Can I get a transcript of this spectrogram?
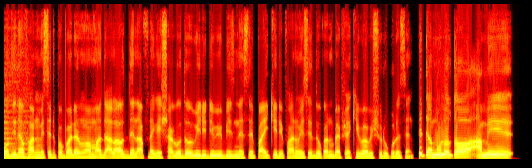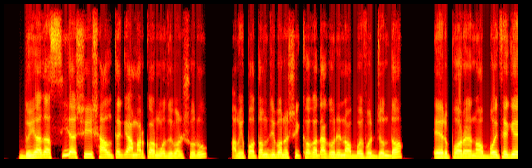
মদিনা ফার্মেসির প্রোপাইটার মোহাম্মদ আলাউদ্দিন আপনাকে স্বাগত। বিডিটিভি বিজনেসে পাইকারি ফার্মেসি দোকান ব্যবসা কীভাবে শুরু করেছেন? এটা মূলত আমি দুই হাজার ছিয়াশি সাল থেকে আমার কর্মজীবন শুরু। আমি প্রথম জীবনে শিক্ষকতা করি নব্বই পর্যন্ত। এরপরে নব্বই থেকে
